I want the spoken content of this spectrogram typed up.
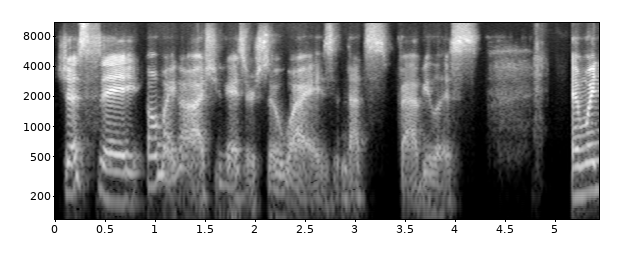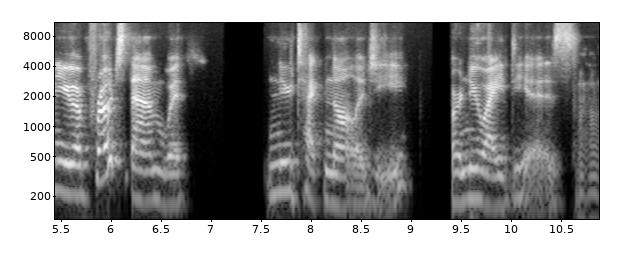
Just say, oh my gosh, you guys are so wise. And that's fabulous. And when you approach them with new technology, or new ideas. Mm-hmm.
